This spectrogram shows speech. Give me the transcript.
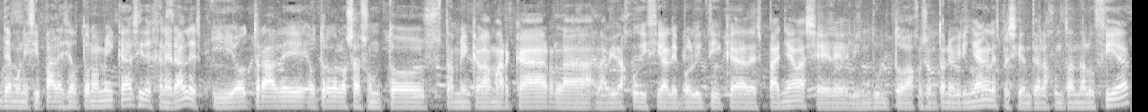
de municipales y autonómicas y de generales. Y otra de, otro de los asuntos también que va a marcar la, vida judicial y política de España va a ser el indulto a José Antonio Griñán, el expresidente de la Junta de Andalucía,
